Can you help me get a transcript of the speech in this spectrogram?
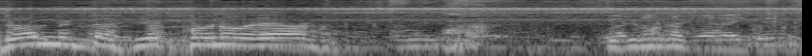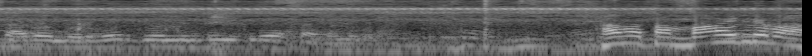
दोन मिनिटं एक फोन थांबा थांब बा इकडे बा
